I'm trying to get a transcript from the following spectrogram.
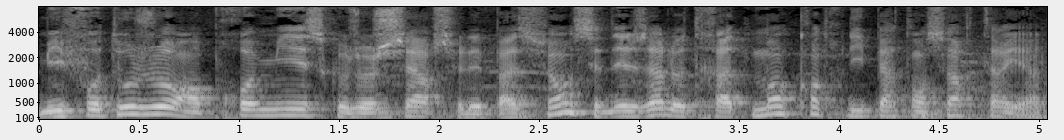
Mais il faut toujours en premier ce que je cherche chez les patients, c'est déjà le traitement contre l'hypertension artérielle.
